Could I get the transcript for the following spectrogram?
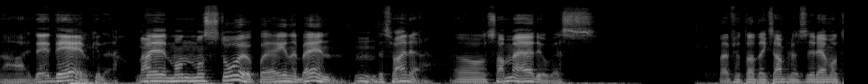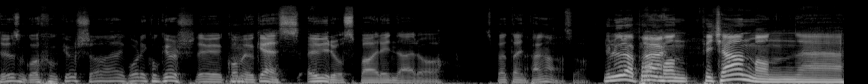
Nei, det, det er jo ikke det. Det man, man står jo på egne bein, Mm. dessverre. Og samme er det jo hvis Bare for å ta et eksempel, hvis Rema 1000 går konkurs, så går de konkurs. Det kommer jo ikke Eurospar inn der og spytter inn penger. Så. Nå lurer jeg på om man fortjener man eh,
